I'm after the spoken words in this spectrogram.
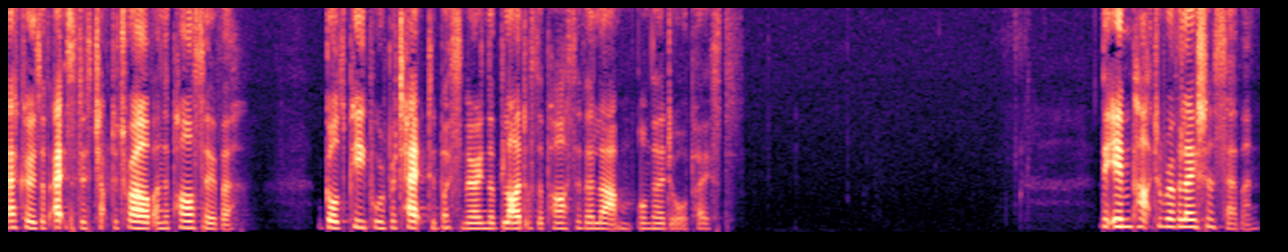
echoes of Exodus chapter 12 and the Passover. God's people were protected by smearing the blood of the Passover lamb on their doorposts. The impact of Revelation 7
